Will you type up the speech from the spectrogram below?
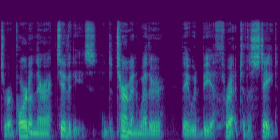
to report on their activities and determine whether they would be a threat to the state.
